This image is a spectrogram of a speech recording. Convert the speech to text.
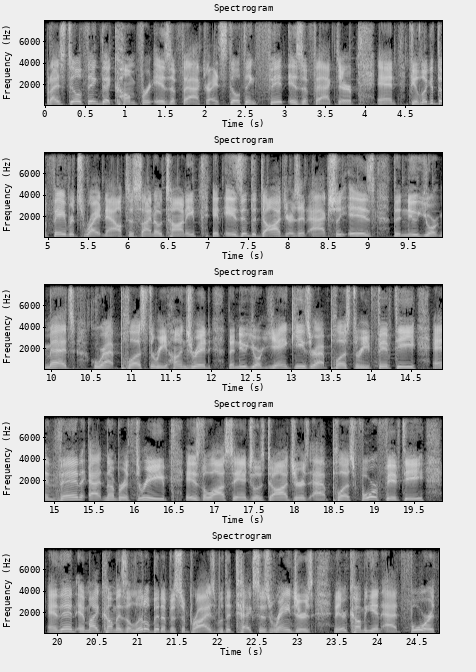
But I still think that comfort is a factor. I still think fit is a factor. And if you look at the favorites right now to sign Ohtani, it isn't the Dodgers. It actually is the New York Mets, who are at plus 300. The New York Yankees are at plus 350. And then at number three is the Los Angeles Dodgers at plus 450. And then it might come as a little bit of a surprise, but the Texas Rangers, they're coming in at fourth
